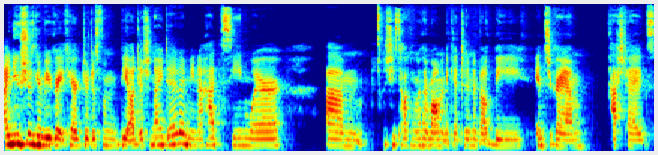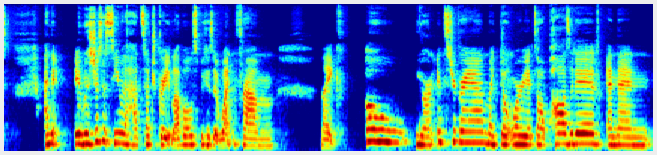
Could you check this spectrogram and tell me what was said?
I knew she was gonna be a great character just from the audition I did. I mean I had the scene where um, she's talking with her mom in the kitchen about the Instagram hashtags. And it, it was just a scene that had such great levels because it went from like oh, you're on Instagram, like, don't worry, it's all positive. And then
